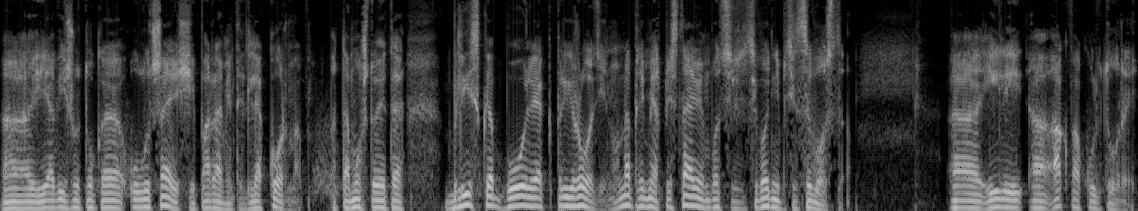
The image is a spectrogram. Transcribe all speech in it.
э, я вижу только улучшающие параметры для кормов, потому что это близко более к природе. Ну, например, представим вот сегодня птицеводство э, или э, аквакультуры.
